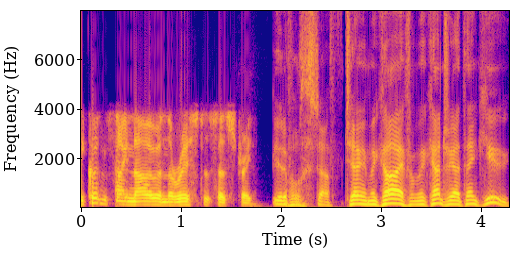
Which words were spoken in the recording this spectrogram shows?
He couldn't say no, and the rest is history. Beautiful stuff. Jamie Mackay from the country, I thank you.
